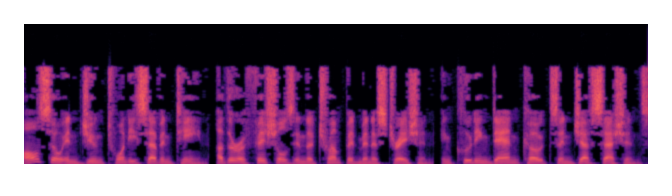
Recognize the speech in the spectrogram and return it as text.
Also in June 2017, other officials in the Trump administration, including Dan Coats and Jeff Sessions,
